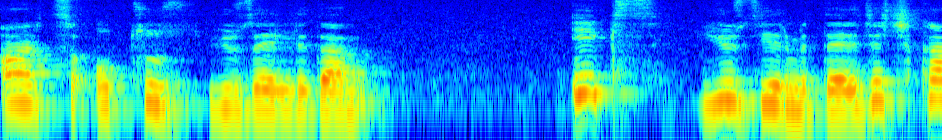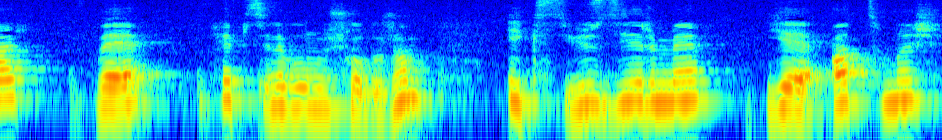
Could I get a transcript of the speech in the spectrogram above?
artı 30 150'den x 120 derece çıkar ve hepsini bulmuş olurum. x 120, y 60,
